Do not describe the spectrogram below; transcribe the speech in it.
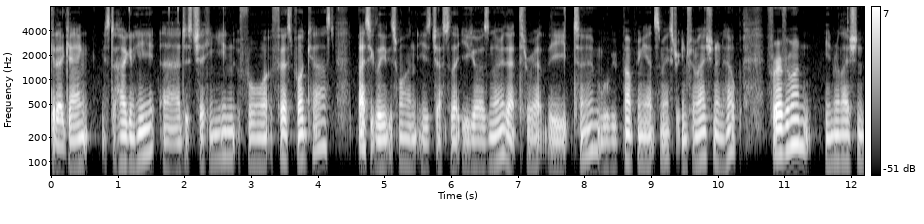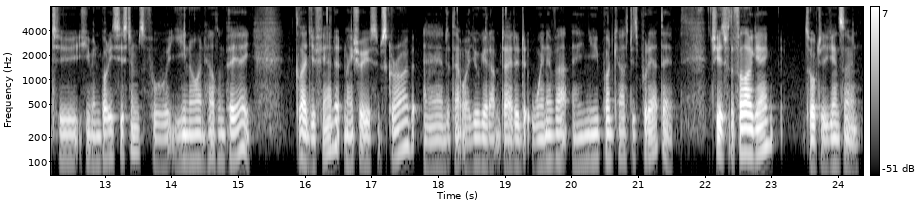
G'day, gang. Mr. Hogan here, uh, just checking in for first podcast. Basically, this one is just to let you guys know that throughout the term, we'll be pumping out some extra information and help for everyone in relation to human body systems for Year 9 Health and PE. Glad you found it. Make sure you subscribe, and that way you'll get updated whenever a new podcast is put out there. Cheers for the follow, gang. Talk to you again soon.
